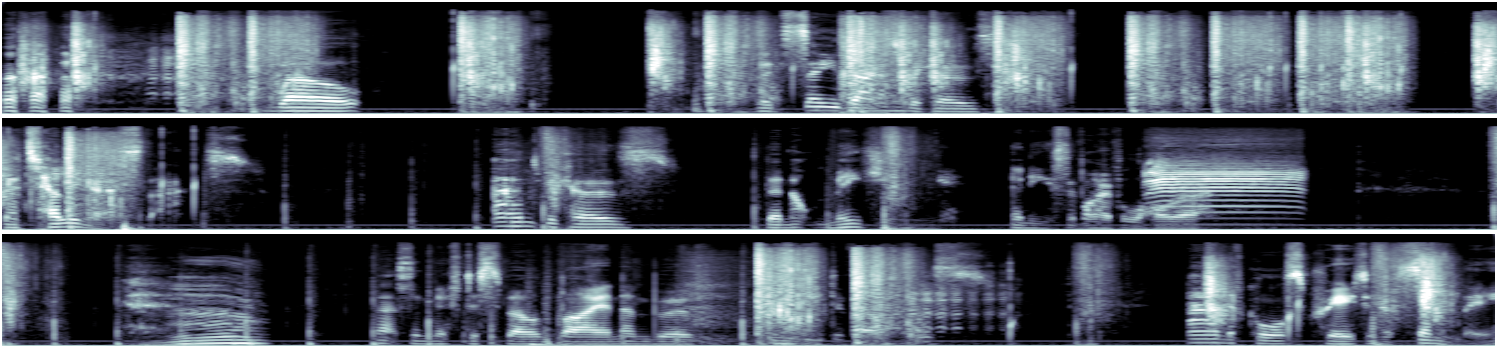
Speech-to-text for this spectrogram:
well, let's say that because they're telling us that. And because they're not making any survival horror. That's a myth dispelled by a number of indie developers. And of course Creative Assembly,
